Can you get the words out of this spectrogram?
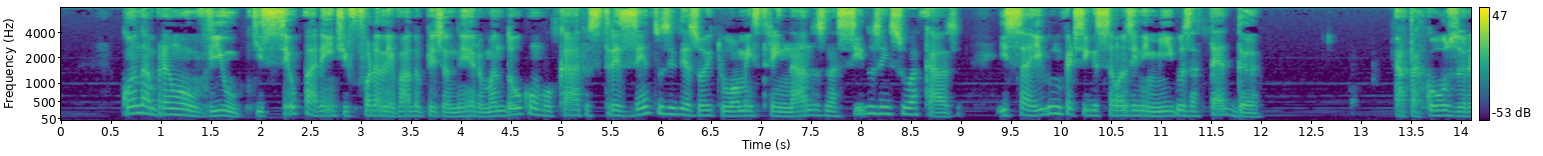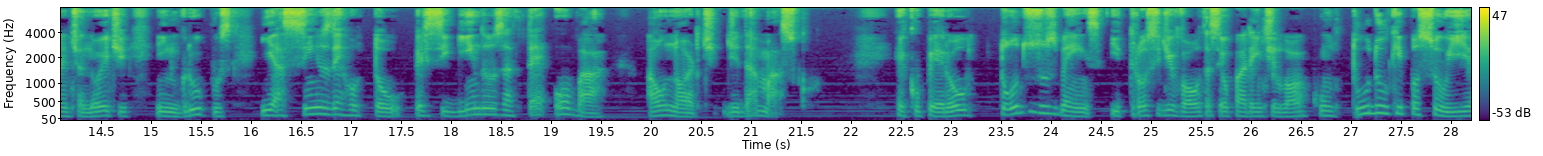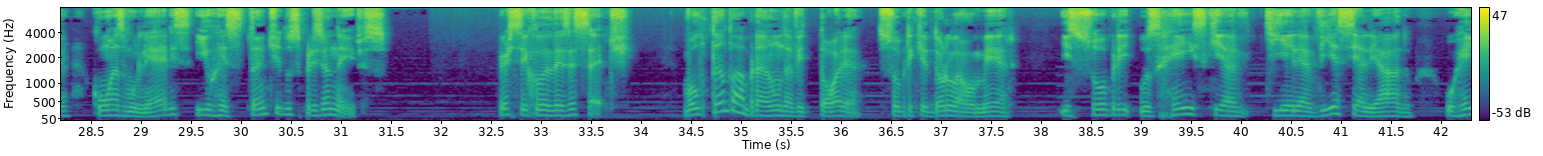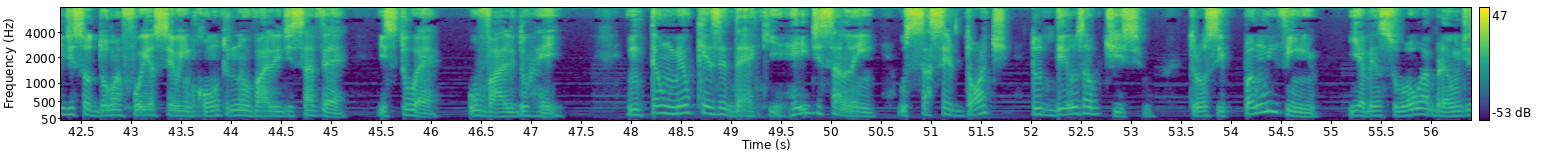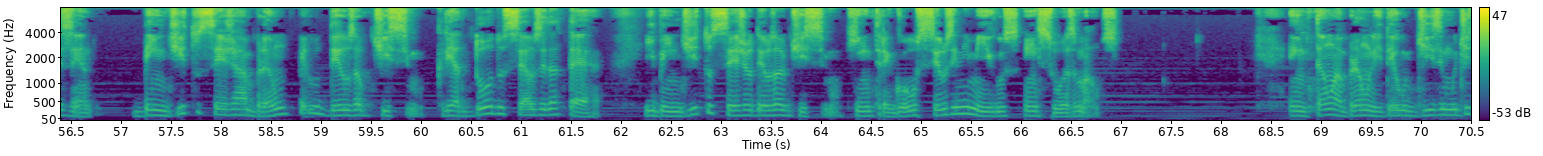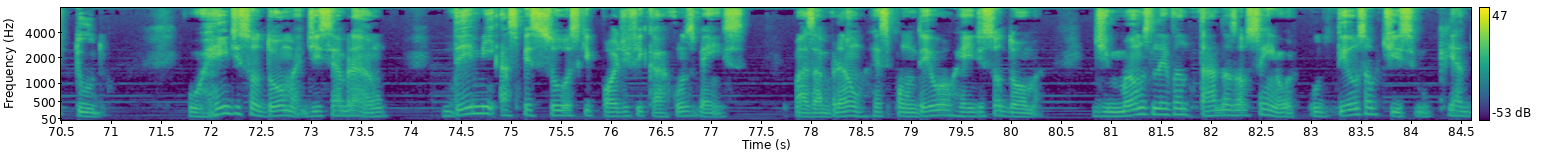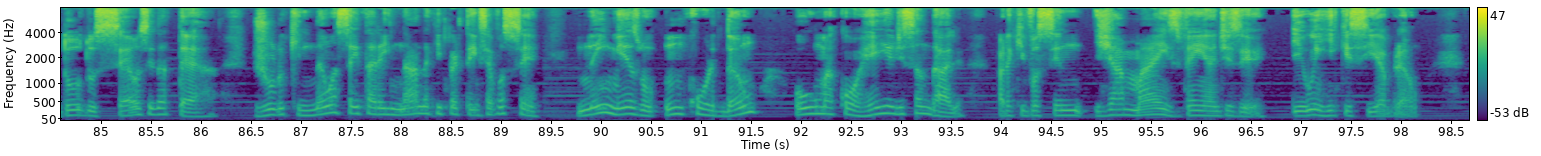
Quando Abraão ouviu que seu parente fora levado prisioneiro, mandou convocar os trezentos e dezoito homens treinados nascidos em sua casa, e saiu em perseguição aos inimigos até Dan. Atacou-os durante a noite em grupos e assim os derrotou, perseguindo-os até Obá, ao norte de Damasco. Recuperou todos os bens e trouxe de volta seu parente Ló com tudo o que possuía, com as mulheres e o restante dos prisioneiros. Versículo 17. Voltando a Abraão da vitória sobre Kedorlaomer e sobre os reis que, que ele havia se aliado, o rei de Sodoma foi ao seu encontro no vale de Savé, isto é, o vale do rei. Então Melquisedeque, rei de Salém, o sacerdote do Deus Altíssimo, trouxe pão e vinho e abençoou Abrão, dizendo: Bendito seja Abrão pelo Deus Altíssimo, Criador dos céus e da terra, e bendito seja o Deus Altíssimo, que entregou os seus inimigos em suas mãos. Então Abrão lhe deu o dízimo de tudo. O rei de Sodoma disse a Abraão: Dê-me as pessoas que pode ficar com os bens. Mas Abrão respondeu ao rei de Sodoma: de mãos levantadas ao Senhor, o Deus Altíssimo, Criador dos céus e da terra, juro que não aceitarei nada que pertence a você, nem mesmo um cordão ou uma correia de sandália, para que você jamais venha a dizer: Eu enriqueci Abraão.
